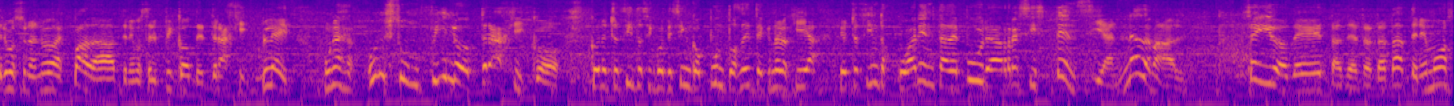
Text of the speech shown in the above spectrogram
Tenemos una nueva espada, tenemos el pico de Tragic Blade, una, un, filo trágico con 855 puntos de tecnología y 840 de pura resistencia, nada mal. Seguido de... tenemos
